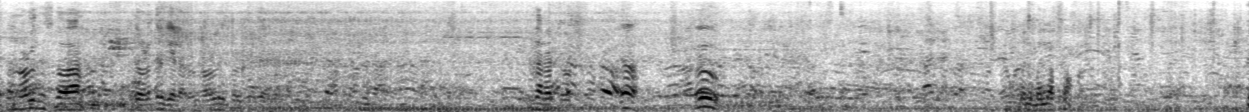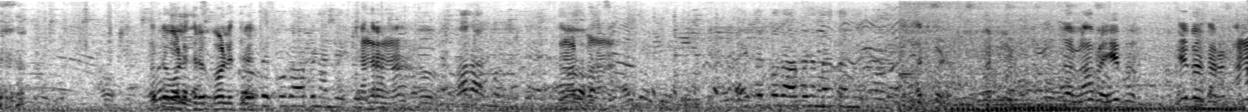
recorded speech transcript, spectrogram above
రెండు రోజులు తీసుకోవా ఇది ఉడతరికి వెళ్ళా రెండు రోజులు తీసుకోవాలి ಹೇಳಿದ್ರು ಹೇಳಿದ್ರು ಚಂದ್ರಣ್ಣ ಲಾಭ ಹೇಬ ಹೇಬ ಸರ್ ಅಣ್ಣ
